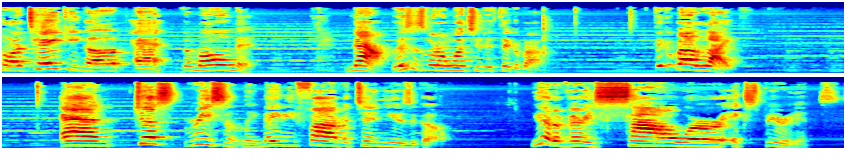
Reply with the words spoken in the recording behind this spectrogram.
partaking of at the moment. Now, this is what I want you to think about. Think about life. And just recently, maybe five or ten years ago, you had a very sour experience,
